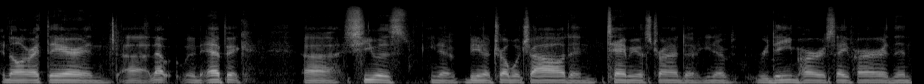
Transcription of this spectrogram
and all right there, and uh, that an Epyck. Uh, she was, you know, being a troubled child, and Tami was trying to, you know, redeem her, save her, and then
